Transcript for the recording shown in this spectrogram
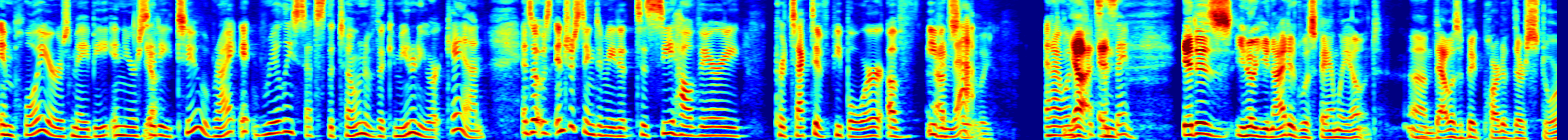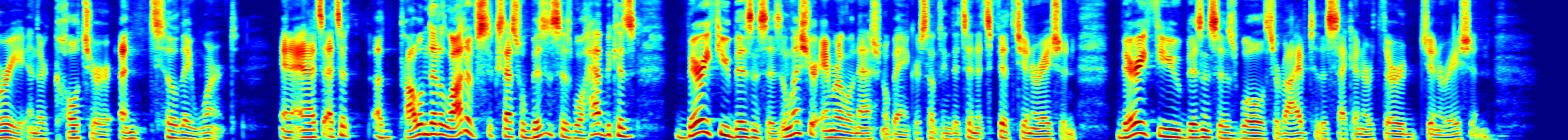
employers maybe in your Yeah. city too, right? It really sets the tone of the community, or it can. And so it was interesting to me to to see how very protective people were of even that. Absolutely. that. And I wonder Yeah, if it's the same. It is, you know, United was family owned. Um, that was a big part of their story and their culture until they weren't. And, and that's, that's a, a problem that a lot of successful businesses will have because very few businesses, unless you're Amarillo National Bank or something that's in its fifth generation, very few businesses will survive to the second or third generation.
